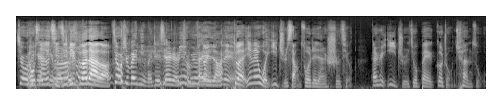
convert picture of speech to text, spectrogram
就是我现在都起鸡皮 疙瘩了。就是为你们这些人命准备的。对，因为我一直想做这件事情，但是一直就被各种劝阻。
